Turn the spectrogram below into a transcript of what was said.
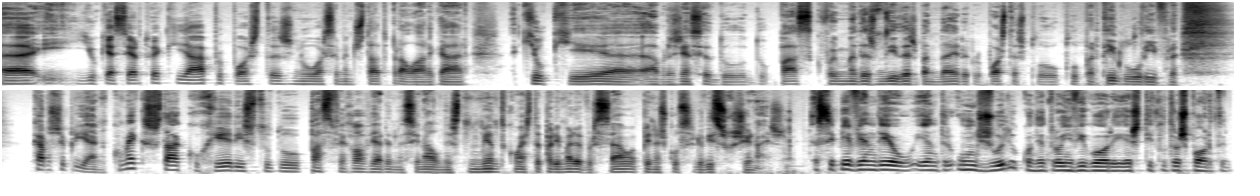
Uh, e, e, o que é certo é que há propostas no Orçamento do Estado para alargar aquilo que é a abrangência do, do passe, que foi uma das medidas bandeira propostas pelo, pelo Partido Livre. Carlos Cipriano, como é que está a correr isto do Passo Ferroviário Nacional neste momento, com esta primeira versão apenas com os serviços regionais? A CP vendeu entre 1 de julho, quando entrou em vigor este título de transporte,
